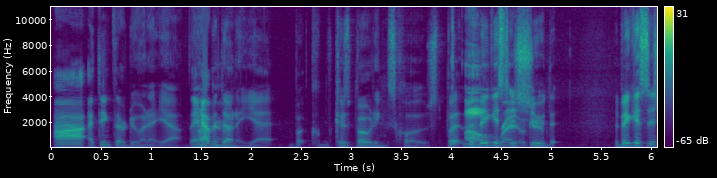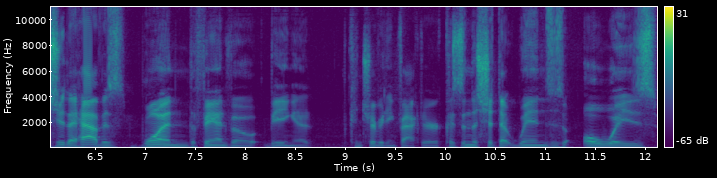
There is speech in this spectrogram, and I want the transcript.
Uh, I think they're doing it. Yeah, they haven't done it yet, but because voting's closed. But the Oh, biggest right, issue okay. that the biggest issue they have is one the fan vote being a contributing factor. Because then the shit that wins is always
